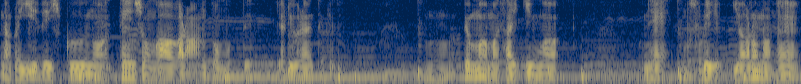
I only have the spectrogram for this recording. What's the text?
なんか家で弾くのはテンションが上がらんと思ってやるようになったけど、うん、でもまあまあ最近はねもうそれやらなね。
